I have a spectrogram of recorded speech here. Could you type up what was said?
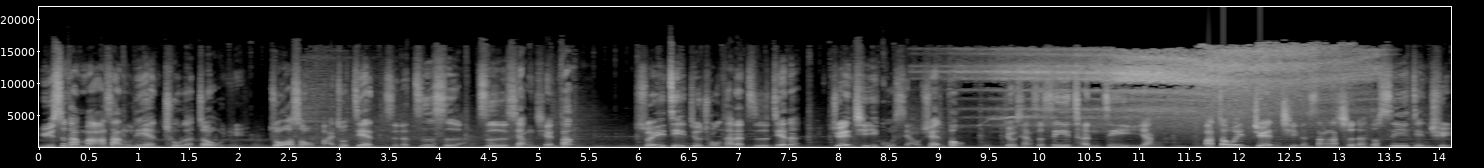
于是他马上练出了咒语。左手摆出剑指的姿势啊，指向前方，随即就从他的指尖呢卷起一股小旋风，就像是吸尘机一样，把周围卷起的沙石呢都吸进去，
